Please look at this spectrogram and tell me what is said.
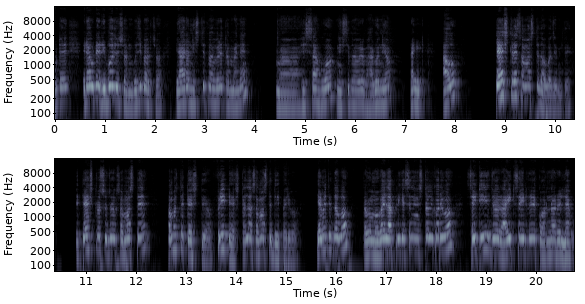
ଗୋଟେ ଏଇଟା ଗୋଟେ ରିଭଲ୍ୟୁସନ୍ ବୁଝିପାରୁଛ ଏହାର ନିଶ୍ଚିତ ଭାବରେ ତୁମମାନେ ହିସା ହୁଅ ନିଶ୍ଚିତ ଭାବରେ ଭାଗ ନିଅ ରାଇଟ୍ ଆଉ ଟେଷ୍ଟରେ ସମସ୍ତେ ଦେବ ଯେମିତି टेस्ट रुजोग समस्ते समस्ते टेस्ट दि फ्री टेस्ट है समस्ते केमी दब तुम मोबाइल आप्लिकेसन इनस्टल कर सही जो रईट साइड रे कॉर्नर रे लेफ्ट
